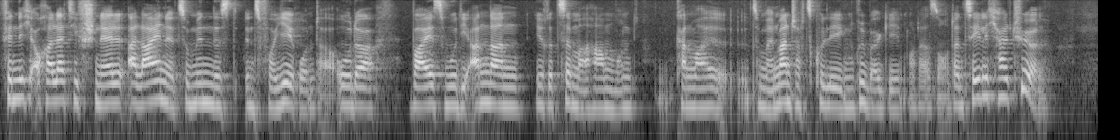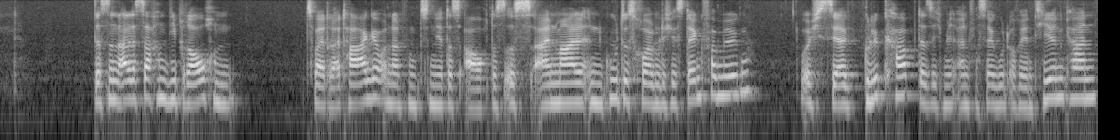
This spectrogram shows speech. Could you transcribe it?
finde ich auch relativ schnell alleine zumindest ins Foyer runter oder weiß, wo die anderen ihre Zimmer haben und kann mal zu meinen Mannschaftskollegen rübergehen oder so. Dann zähle ich halt Türen. Das sind alles Sachen, die brauchen zwei, drei Tage und dann funktioniert das auch. Das ist einmal ein gutes räumliches Denkvermögen, wo ich sehr Glück habe, dass ich mich einfach sehr gut orientieren kann,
